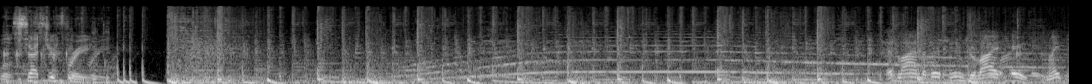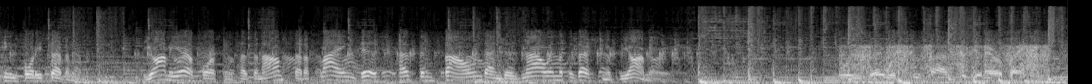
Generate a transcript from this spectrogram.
will set you free. Headline edition, July 8, 1947. The Army Air Forces has announced that a flying disc has been found and is now in the possession of the Army. It was, it was too fast to be an airplane.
